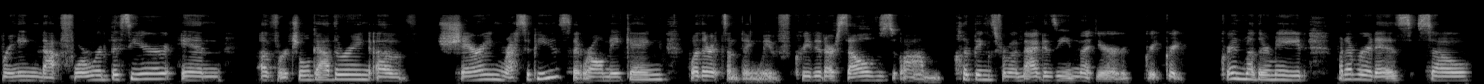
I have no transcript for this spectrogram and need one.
bringing that forward this year in a virtual gathering of sharing recipes that we're all making, whether it's something we've created ourselves, um, clippings from a magazine that your great great grandmother made, whatever it is. So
